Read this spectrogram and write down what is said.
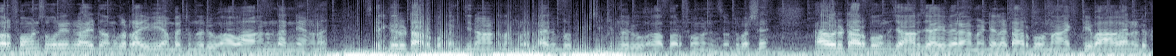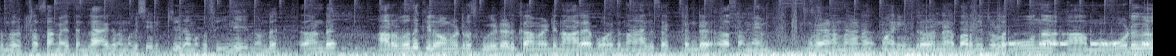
പെർഫോമൻസ് ഓറിയന്റഡ് ആയിട്ട് നമുക്ക് ഡ്രൈവ് ചെയ്യാൻ പറ്റുന്ന ഒരു വാഹനം തന്നെയാണ്. ശരിക്കും ഒരു ടർബോ എഞ്ചിനാണ് നമ്മളെല്ലാവരും പ്രതീക്ഷിക്കുന്ന ഒരു പെർഫോമൻസ് ഉണ്ട്. പക്ഷേ ആ ഒരു ടർബോ ഒന്ന് ചാർജ് ആയി വരാൻ വേണ്ടി അല്ല ടർബോ ഒന്ന് ആക്റ്റീവ് ആകാൻ എടുക്കുന്ന ഒരു സമയത്തിന്റെ ലാഗ് നമുക്ക് ശരിക്കും നമുക്ക് ഫീൽ ചെയ്യുന്നുണ്ട്. ഏതാണ്ട് അറുപത് കിലോമീറ്റർ സ്പീഡ് എടുക്കാൻ വേണ്ടി നാല് പോയിന്റ് നാല് സെക്കൻഡ് സമയം വേണമെന്നാണ് മഹീന്ദ്ര തന്നെ പറഞ്ഞിട്ടുള്ളത്. മൂന്ന് മോഡുകൾ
